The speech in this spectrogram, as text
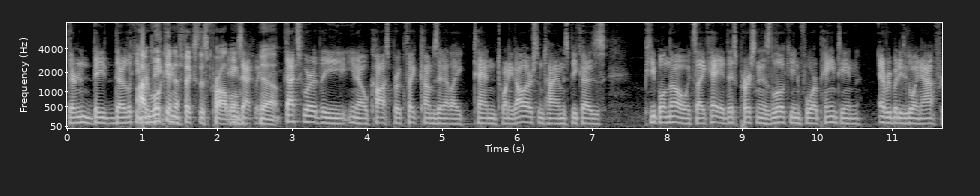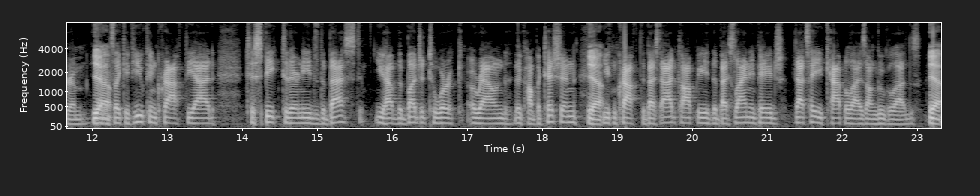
they're they, they're looking. I'm looking painting. to fix this problem. Exactly. Yeah. That's where the, you know, cost per click comes in at like 10, 20 dollars sometimes because people know it's like, hey, this person is looking for a painting, everybody's going after him. Yeah. And it's like if you can craft the ad to speak to their needs the best, you have the budget to work around the competition. Yeah. You can craft the best ad copy, the best landing page. That's how you capitalize on Google Ads. Yeah.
